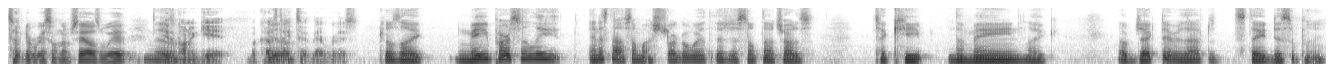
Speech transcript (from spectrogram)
took the risk on themselves with Yeah. is going to get because Yeah. they took that risk because like me personally and it's not something i struggle with it's just something i try to to keep the main like objective is i have to stay disciplined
